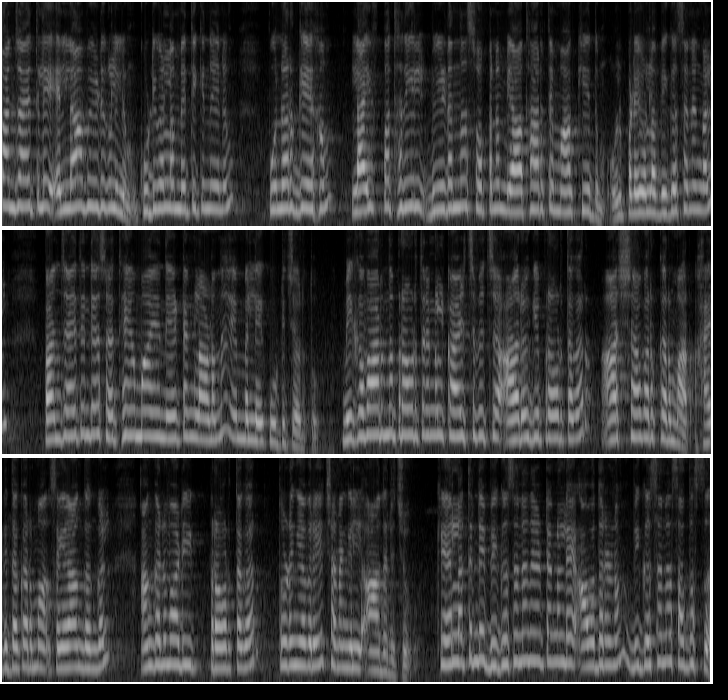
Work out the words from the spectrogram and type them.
പഞ്ചായത്തിലെ എല്ലാ വീടുകളിലും കുടിവെള്ളം എത്തിക്കുന്നതിനും പുനർഗേഹം ലൈഫ് പദ്ധതിയിൽ വീടെന്ന സ്വപ്നം യാഥാർത്ഥ്യമാക്കിയതും ഉൾപ്പെടെയുള്ള വികസനങ്ങൾ പഞ്ചായത്തിന്റെ ശ്രദ്ധേയമായ നേട്ടങ്ങളാണെന്ന് എം എൽ എ കൂട്ടിച്ചേർത്തു. മികവാർന്ന പ്രവർത്തനങ്ങൾ കാഴ്ചവെച്ച ആരോഗ്യ പ്രവർത്തകർ ആശാവർക്കർമാർ ഹരിതകർമ്മ സേനാംഗങ്ങൾ അംഗൻവാടി പ്രവർത്തകർ തുടങ്ങിയവരെ ചടങ്ങിൽ ആദരിച്ചു. കേരളത്തിന്റെ വികസന നേട്ടങ്ങളുടെ അവതരണം വികസന സദസ്സ്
